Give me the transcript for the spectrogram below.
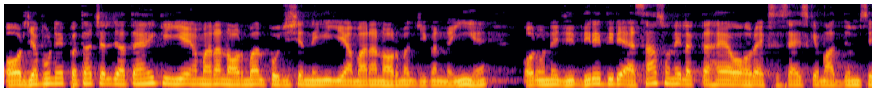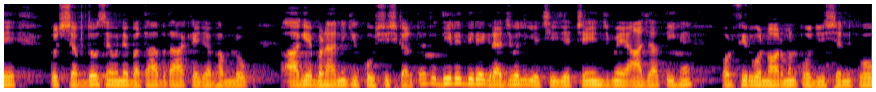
और जब उन्हें पता चल जाता है कि ये हमारा नॉर्मल पोजीशन नहीं है, ये हमारा नॉर्मल जीवन नहीं है, और उन्हें धीरे धीरे एहसास होने लगता है और एक्सरसाइज के माध्यम से कुछ शब्दों से उन्हें बता बता के जब हम लोग आगे बढ़ाने की कोशिश करते हैं तो धीरे धीरे ग्रेजुअली ये चीज़ें चेंज में आ जाती हैं और फिर वो नॉर्मल पोजीशन को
